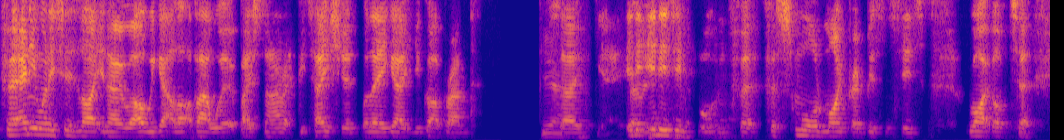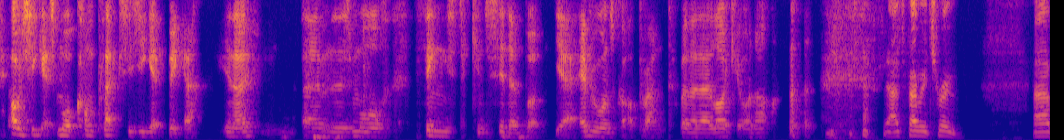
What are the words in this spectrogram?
for anyone who says like you know well oh, we get a lot of our work based on our reputation well there you go you've got a brand yeah. so yeah, it, it is important for for small micro businesses right up to obviously it gets more complex as you get bigger. You know, um, there's more things to consider. But yeah, everyone's got a brand, whether they like it or not. That's very true. Uh,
